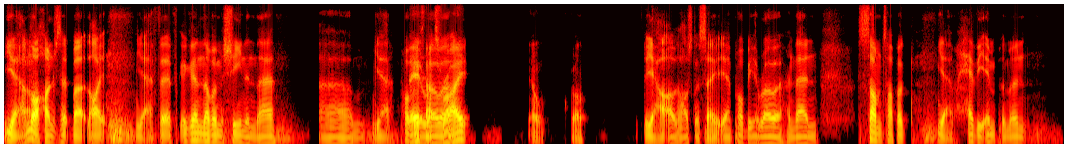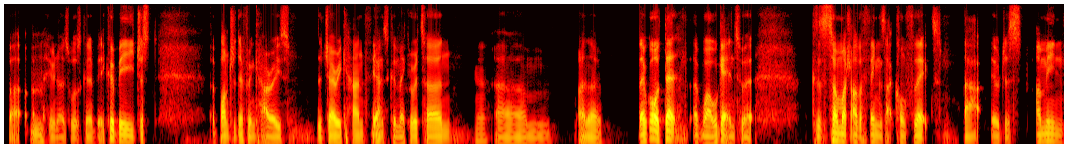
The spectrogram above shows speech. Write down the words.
Yeah, I'm not 100, percent but like, yeah, if, they- if get another machine in there, um, yeah, probably If a that's rower. right. Oh, go on. Yeah, I, was gonna say, yeah, probably a rower, and then some type of yeah heavy implement, but uh, Mm. who knows what it's gonna be? It could be just a bunch of different carries. The jerry can Yeah. things can make a return. Yeah. Um, I don't know. They've got a de- uh, well, we'll get into it because there's so much other things that conflict that it'll just. I mean,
